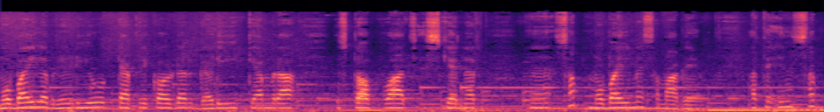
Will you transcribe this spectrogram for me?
मोबाइल अब रेडियो, टैप रिकॉर्डर, घड़ी, कैमरा स्टॉप वॉच स्कैनर सब मोबाइल में समा गए अतः इन सब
